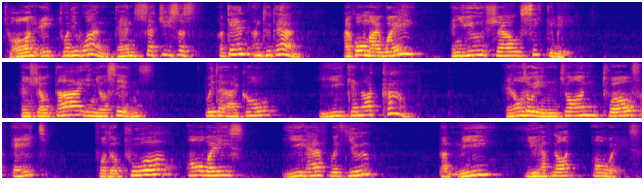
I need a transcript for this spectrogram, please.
John 8, 21. Then said Jesus again unto them, I go my way, and you shall seek me, and shall die in your sins. Whither I go, ye cannot come. And also in John 12, 8, For the poor always ye have with you, but me ye have not always.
